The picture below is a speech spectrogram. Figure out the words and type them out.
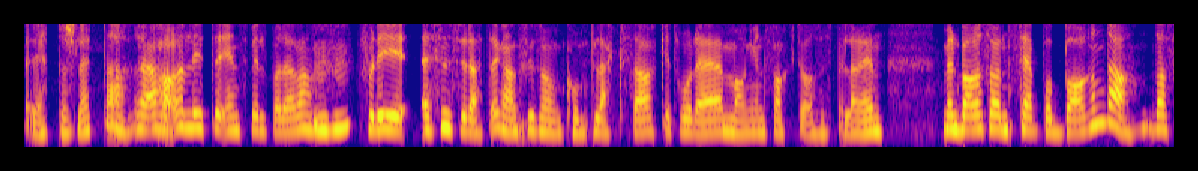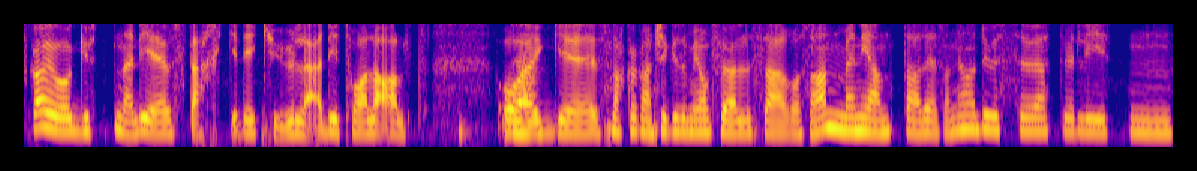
rett og slett, da. Jeg har et lite innspill på det, da. Mm -hmm. Fordi jeg syns jo dette er en ganske sånn kompleks sak. Jeg tror det er mange faktorer som spiller inn. Men bare sånn, se på barn, da. Da skal jo guttene De er jo sterke, de er kule, de tåler alt. Og ja. Eh, snakker kanskje ikke så mye om følelser og sånn, men jenter, det er sånn Ja, du er søt, du er liten.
